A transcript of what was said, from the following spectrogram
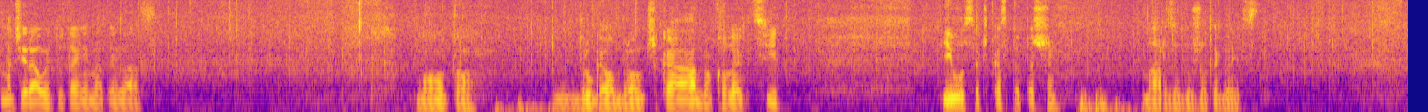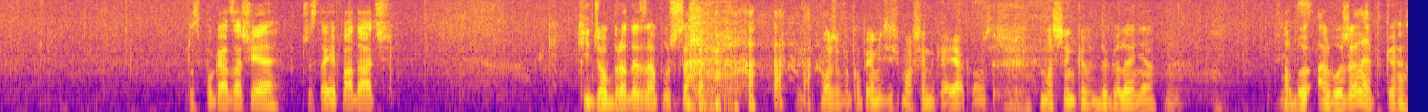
nacierały tutaj na ten las. No to druga obrączka do kolekcji i łuseczka z pepeszy. Bardzo dużo tego jest. Rozpogadza się, przestaje padać. Kinjo brodę zapuszcza. Może wykupiemy dziś maszynkę jakąś. maszynkę do golenia. Albo, albo żeletkę.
